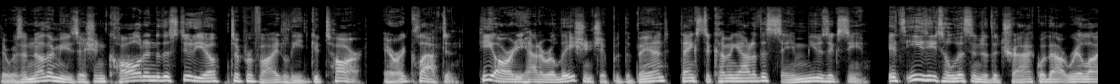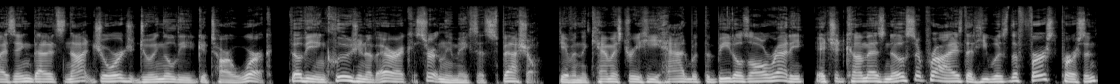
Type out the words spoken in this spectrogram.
there was another musician called into the studio to provide lead guitar, Eric Clapton. He already had a relationship with the band thanks to coming out of the same music scene. It's easy to listen to the track without realizing that it's not George doing the lead guitar work, though the inclusion of Eric certainly makes it special. Given the chemistry he had with the Beatles already, it should come as no surprise that he was the first person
